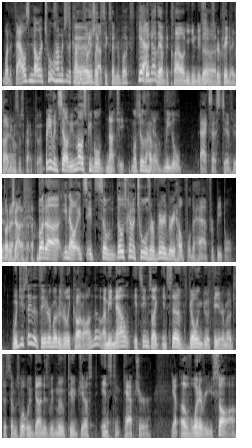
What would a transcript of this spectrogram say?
what a thousand dollar tool. How much is a Uh, copy I of Photoshop? like 600 bucks. Yeah. But now they have the cloud. You can do the subscription Creative based Cloud. You can subscribe to it. But even so, I mean, most people Not cheap. Most people don't have a legal access to Photoshop. but uh, you know, it's it's so those kind of tools are very very helpful to have for people. Would you say that theater mode has really caught on, though? I mean, now it seems like instead of going to a theater mode systems, what we've done is we've moved to just instant capture Yep. of whatever you saw,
